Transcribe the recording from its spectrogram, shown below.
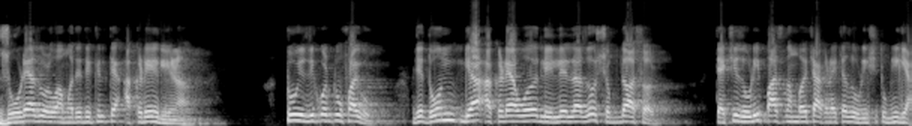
जोड्या जुळवामध्ये देखील ते आकडे लिहिणार. Two is equal to five म्हणजे दोन या आकड्यावर लिहिलेला जो शब्द असेल त्याची जोडी पाच नंबरच्या आकड्याच्या जोडीशी तुम्ही घ्या.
